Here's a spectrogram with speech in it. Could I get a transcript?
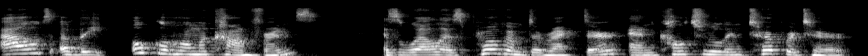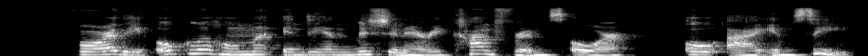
out of the Oklahoma Conference, as well as program director and cultural interpreter for the Oklahoma Indian Missionary Conference, or OIMC.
